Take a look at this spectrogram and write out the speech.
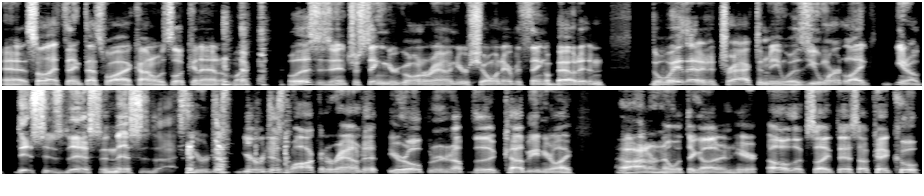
Uh, so I think that's why I kind of was looking at it. I'm like, well, this is interesting. And you're going around, you're showing everything about it, and the way that it attracted me was you weren't like, you know, this is this and this is that. You're just you're just walking around it. You're opening up the cubby, and you're like, oh, I don't know what they got in here. Oh, looks like this. Okay, cool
